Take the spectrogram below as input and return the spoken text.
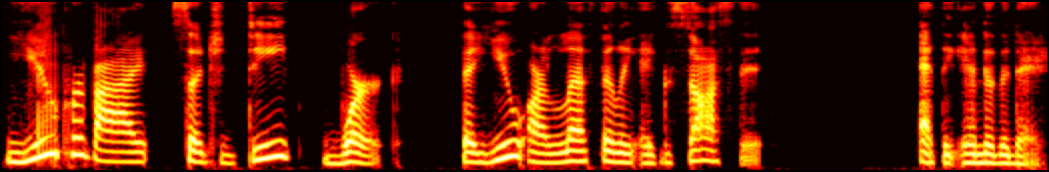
You provide such deep work that you are left feeling exhausted at the end of the day.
